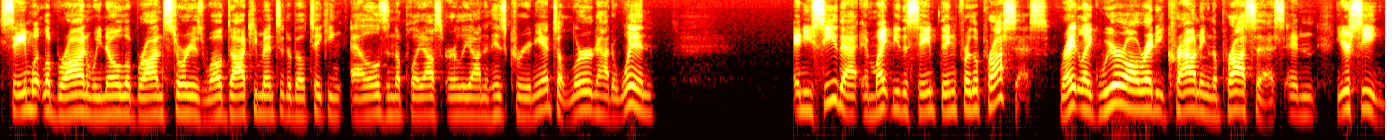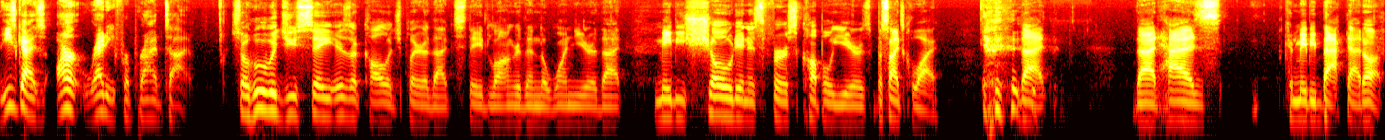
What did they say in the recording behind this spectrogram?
Same with LeBron. We know LeBron's story is well documented about taking L's in the playoffs early on in his career, and he had to learn how to win. And you see that it might be the same thing for the process, right? Like we're already crowning the process, and you're seeing these guys aren't ready for prime time. So who would you say is a college player that stayed longer than the one year that maybe showed in his first couple years, besides Kawhi, that that has can maybe back that up?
